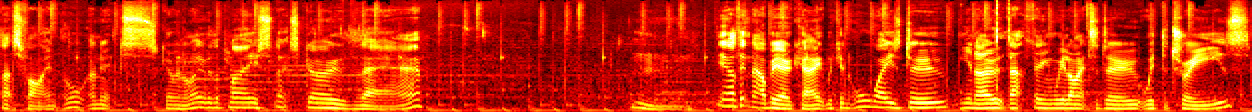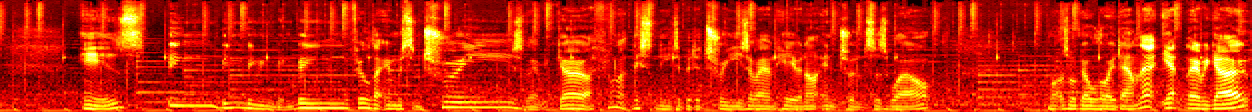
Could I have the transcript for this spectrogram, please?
That's fine. Oh, and it's going all over the place. Let's go there. Hmm. Yeah, I think that'll be okay. We can always do, you know, that thing we like to do with the trees is bing, bing, bing, bing, bing. Fill that in with some trees. There we go. I feel like this needs a bit of trees around here in our entrance as well. Might as well go all the way down there. Yep, there we go.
